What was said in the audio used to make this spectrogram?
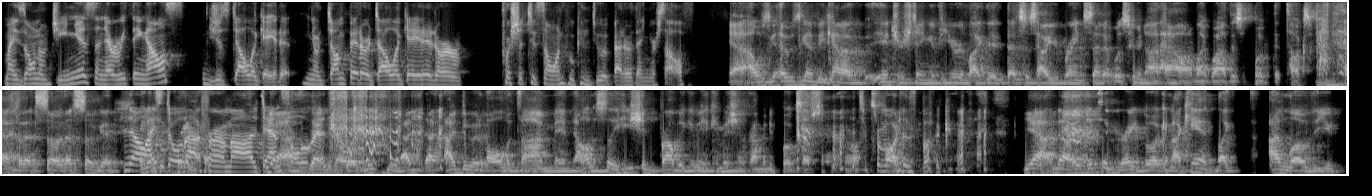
my zone of genius and everything else you just delegate it. You know dump it or delegate it or push it to someone who can do it better than yourself yeah, I was. It was going to be kind of interesting if you were like, "That's just how your brain said it was who, not how." And I'm like, "Wow, there's a book that talks about that." But that's so that's so good. No, I stole that from uh, Dan yeah, Sullivan. I, I, I, do it all the time, and honestly, he should probably give me a commission for how many books I've sold to promote his book. yeah, no, it's a great book, and I can't like. I love that you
